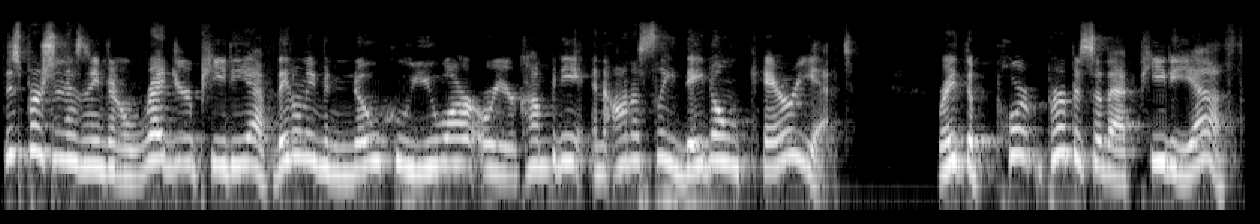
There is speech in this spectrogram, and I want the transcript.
This person hasn't even read your PDF. They don't even know who you are or your company. And honestly, they don't care yet, right? The por- purpose of that PDF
